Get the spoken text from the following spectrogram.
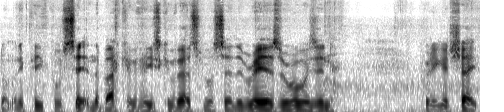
not many people sit in the back of these convertibles, so the rears are always in pretty good shape.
